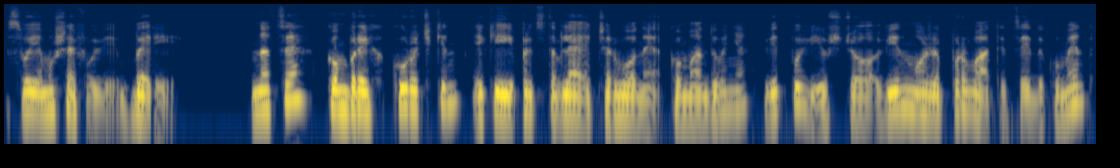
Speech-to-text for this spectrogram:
своєму шефові Берії. На це комбриг Курочкін, який представляє червоне командування, відповів, що він може порвати цей документ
